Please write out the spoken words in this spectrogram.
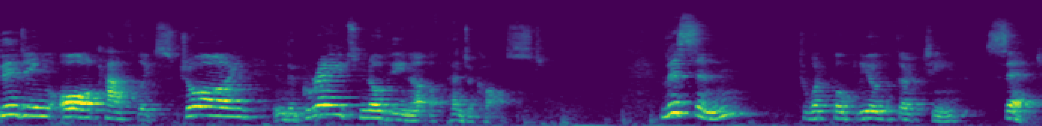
bidding all Catholics join in the great novena of Pentecost. Listen to what Pope Leo XIII said.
